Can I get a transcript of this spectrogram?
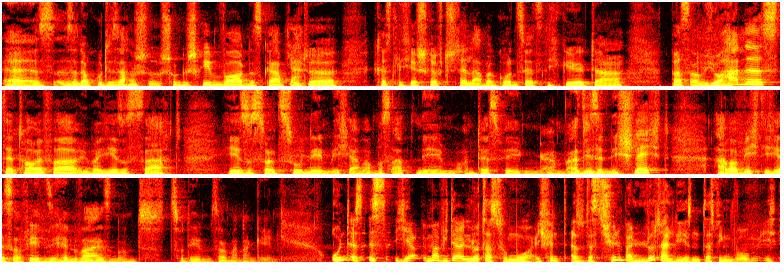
äh, es sind auch gute Sachen sch schon geschrieben worden. Es gab ja. gute christliche Schriftsteller, aber grundsätzlich gilt da, was auch Johannes, der Täufer, über Jesus sagt. Jesus soll zunehmen, ich aber muss abnehmen und deswegen, ähm, also die sind nicht schlecht, aber wichtig ist, auf jeden sie hinweisen und zu dem soll man dann gehen. Und es ist hier immer wieder Luthers Humor. Ich finde, also das Schöne bei Luther lesen, deswegen, warum ich,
